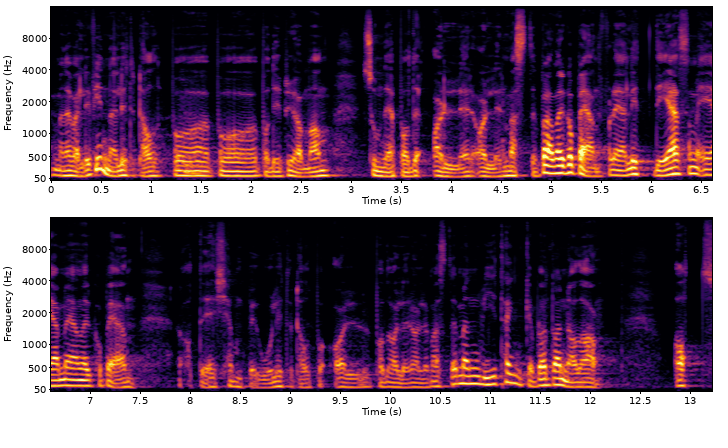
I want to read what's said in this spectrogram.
Men det er veldig fine lyttertall på, på, på, de programmene som det er på det aller, aller meste på NRK P1. For det er litt det som er med NRK P1, at det er kjempegode lyttertall på, all, på det aller, aller meste. Men vi tenker bl.a. da at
